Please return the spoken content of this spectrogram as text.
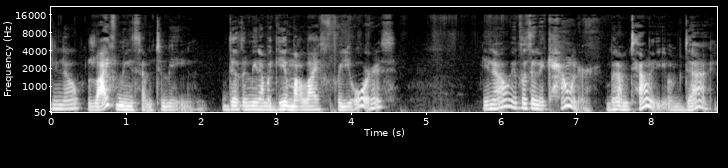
You know, life means something to me. Doesn't mean I'm to give my life for yours. You know, it was an encounter. But I'm telling you, I'm done.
